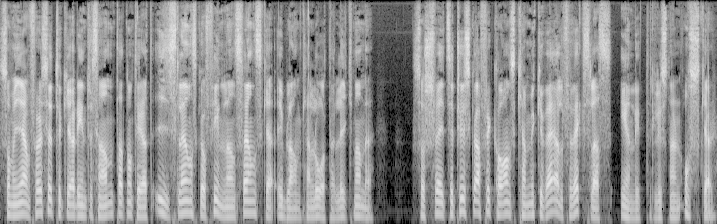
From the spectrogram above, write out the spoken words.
Som en jämförelse tycker jag det är intressant att notera att isländska och finlandssvenska ibland kan låta liknande. Så schweizertysk och afrikansk kan mycket väl förväxlas enligt lyssnaren Oskar.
